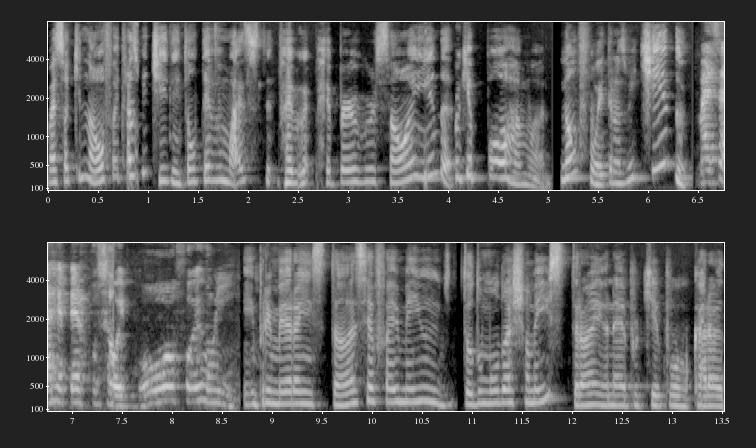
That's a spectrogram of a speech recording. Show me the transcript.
Mas só que não foi transmitido, então teve mais repercussão ainda. Porque, porra, mano, não foi transmitido. Mas a repercussão foi boa ou foi ruim? Em primeira instância, foi meio. Todo mundo achou meio estranho, né? Porque, porra, o cara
